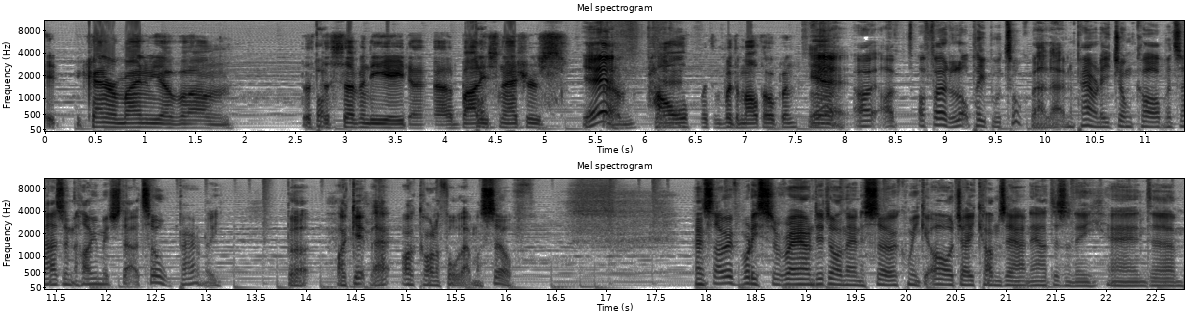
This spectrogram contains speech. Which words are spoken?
it, it kind of reminded me of um, the, the 78 uh, body snatchers. yeah, Um, howl with with the mouth open. Yeah, I, I've, I've heard a lot of people talk about that, and apparently John Carpenter hasn't homaged that at all, apparently. But I get that. I kind of thought that myself. And so everybody's surrounded on there in a circle. We get RJ comes out now, doesn't he? And um,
